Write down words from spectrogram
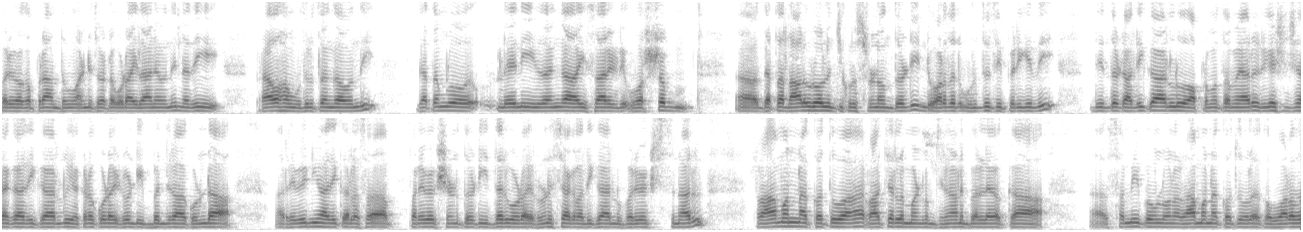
పరివాహక ప్రాంతం అన్ని చోట్ల కూడా ఇలానే ఉంది నది ప్రవాహం ఉధృతంగా ఉంది గతంలో లేని విధంగా ఈసారి వర్షం గత నాలుగు రోజుల నుంచి కురుస్తుండడంతో వరద ఉధృతి పెరిగింది దీంతో అధికారులు అప్రమత్తమయ్యారు ఇరిగేషన్ శాఖ అధికారులు ఎక్కడ కూడా ఎటువంటి ఇబ్బంది రాకుండా రెవెన్యూ అధికారుల పర్యవేక్షణతో ఇద్దరు కూడా రెండు శాఖల అధికారులు పర్యవేక్షిస్తున్నారు రామన్న కతువ రాచర్ల మండలం చిన్నపల్లె యొక్క సమీపంలో ఉన్న రామన్న కతువుల యొక్క వరద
